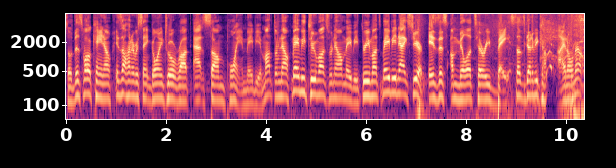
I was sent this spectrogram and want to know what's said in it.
So this volcano is 100% going to erupt at some point, maybe a month from now, maybe two months from now, maybe three months, maybe next year. Is this a military base that's going to be coming? I don't know.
